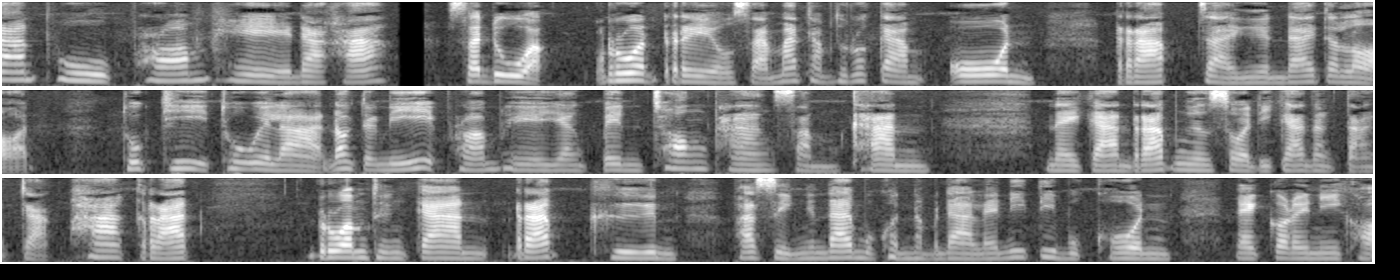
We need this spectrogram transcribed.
การผูกพร้อมเพย์นะคะ สะดวกรวดเร็ว สามารถทำธุรกรรมโอน รับจ่ายเงินได้ตลอด ทุกที่ทุกเวลา นอกจากนี้พร้อมเพย์ยังเป็นช่องทางสำคัญ ในการรับเงินสวัสดิการต่างๆ จากภาครัฐ รวมถึงการรับคืนภาษีเงินได้บุคคลธรรมดาและนิติบุคคล ในกรณีขอ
